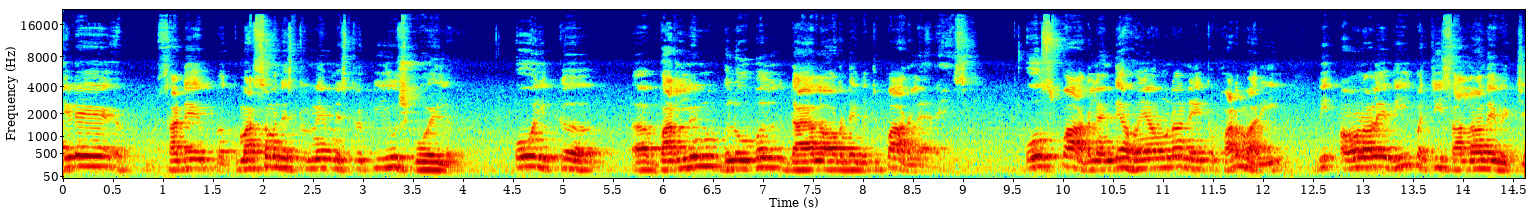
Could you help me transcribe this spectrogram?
ਜਿਹੜੇ ਸਾਡੇ ਕਮਰਸ ਮਿਨਿਸਟਰ ਨੇ ਮਿਸਟਰ ਪੀਯੂਸ਼ ਗੋਇਲ, ਉਹ ਇੱਕ ਬਰਲਿਨ ਗਲੋਬਲ ਡਾਇਲਾਗ ਦੇ ਵਿੱਚ ਭਾਗ ਲੈ ਰਹੇ ਸੀ। ਉਸ ਭਾਗ ਲੈਂਦਿਆਂ ਹੋਇਆਂ ਉਹਨਾਂ ਨੇ ਇੱਕ ਫੜ ਮਾਰੀ ਵੀ ਆਉਣ ਵਾਲੇ 20-25 ਸਾਲਾਂ ਦੇ ਵਿੱਚ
